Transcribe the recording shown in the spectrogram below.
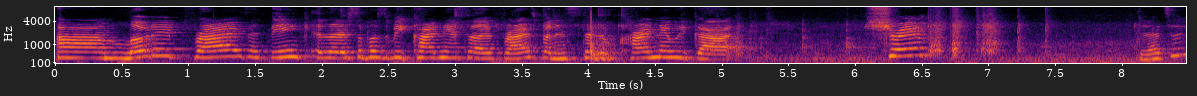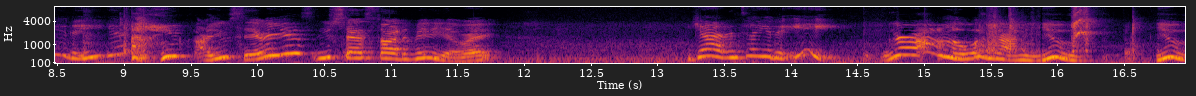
um, loaded fries, I think. They're supposed to be carne asada fries, but instead of carne, we got shrimp. Did I tell you to eat yet? Are you, are you serious? You said start the video, right? Yeah, I didn't tell you to eat. Girl, I don't know what's on you. You.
